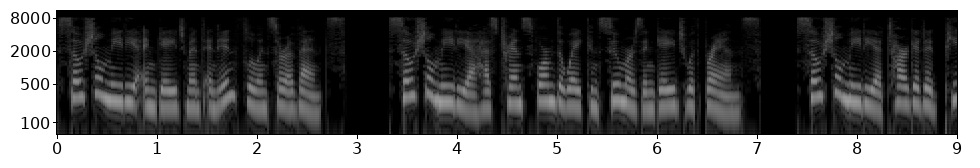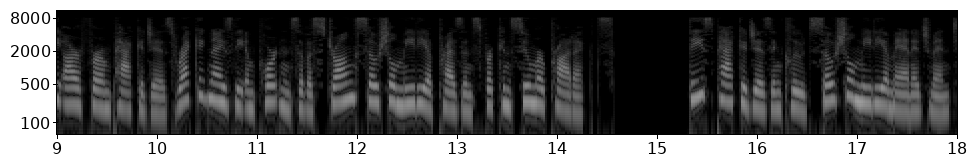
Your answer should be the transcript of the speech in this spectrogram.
Social media engagement and influencer events. Social media has transformed the way consumers engage with brands. Social media targeted PR firm packages recognize the importance of a strong social media presence for consumer products. These packages include social media management,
